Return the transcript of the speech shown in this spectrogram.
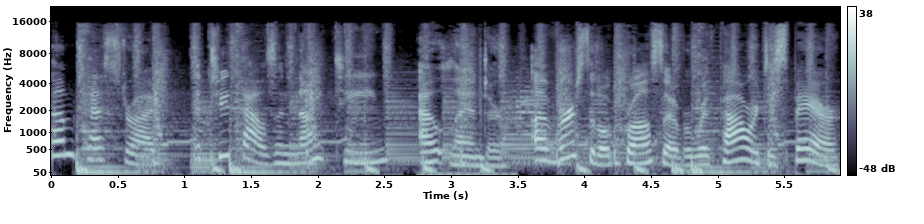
Come test drive the 2019 Outlander. A versatile crossover with power to spare,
